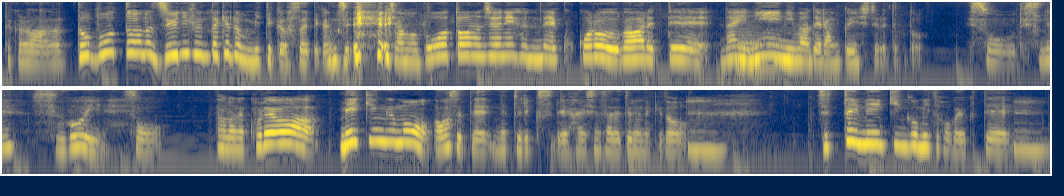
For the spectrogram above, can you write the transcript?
だから、ど冒頭の12分だけでも見てくださいって感じ。じゃあもう冒頭の12分で心を奪われて、第2位にまでランクインしてるってこと？そうですね。すごいね。そう。あのね、これは、メイキングも合わせてネットリックスで配信されてるんだけど、ん。絶対メイキングを見た方がよくて、うん。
